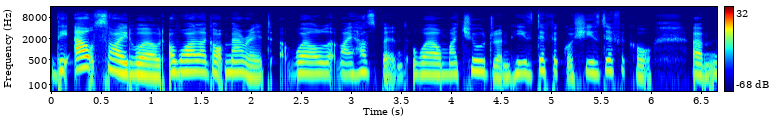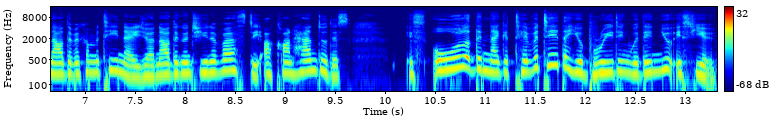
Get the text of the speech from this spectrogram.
the outside world. Oh while i got married well my husband well my children he's difficult she's difficult. Um, now they become a teenager now they're going to university. I can't handle this. It's all the negativity that you're breeding within you is you.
